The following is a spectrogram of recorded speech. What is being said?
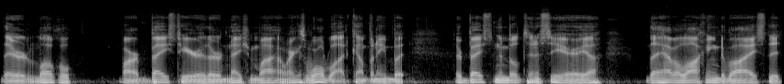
they're local, are based here. They're nationwide, I guess worldwide company, but they're based in the Middle Tennessee area. They have a locking device that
